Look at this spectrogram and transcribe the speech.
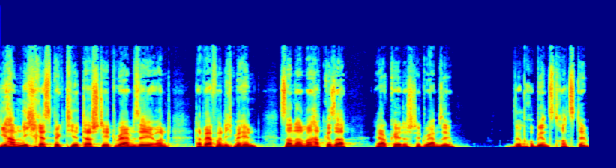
Die haben nicht respektiert, da steht Ramsey und da werfen wir nicht mehr hin, sondern man hat gesagt, ja, okay, da steht Ramsey. Wir probieren es trotzdem.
